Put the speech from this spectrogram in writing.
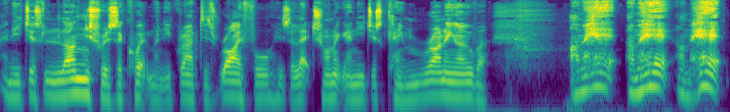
And he just lunged for his equipment. He grabbed his rifle, his electronic, and he just came running over. I'm hit, I'm hit, I'm hit.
